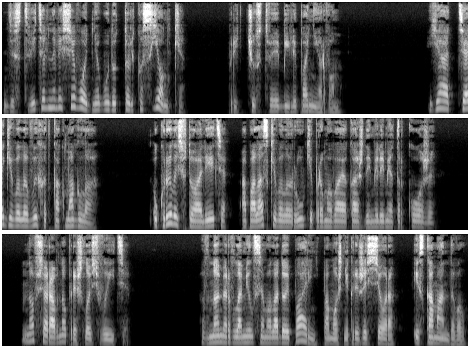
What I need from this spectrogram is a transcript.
Действительно ли сегодня будут только съемки? Предчувствия били по нервам. Я оттягивала выход как могла. Укрылась в туалете, ополаскивала руки, промывая каждый миллиметр кожи. Но все равно пришлось выйти. В номер вломился молодой парень, помощник режиссера, и скомандовал.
